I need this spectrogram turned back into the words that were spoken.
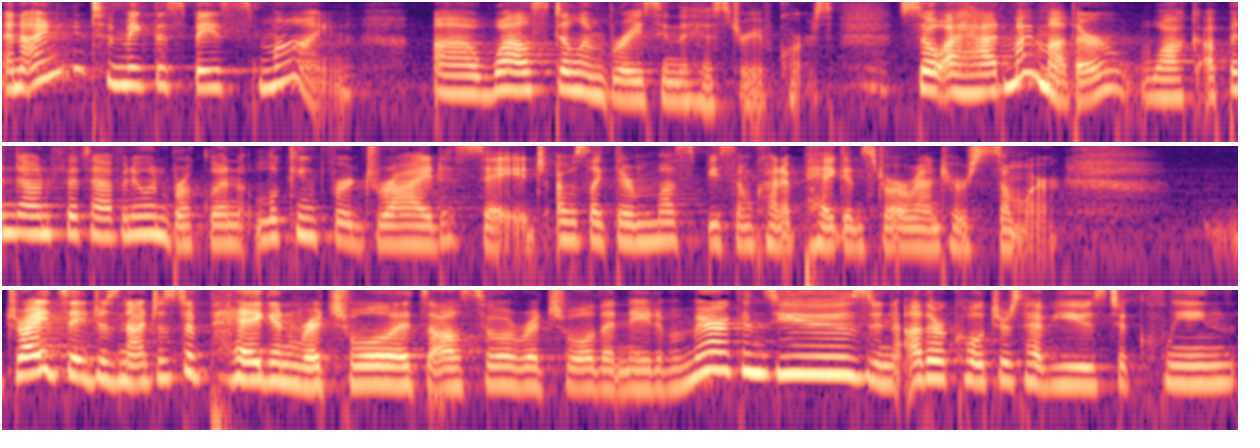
And I need to make the space mine. Uh, while still embracing the history, of course. So I had my mother walk up and down Fifth Avenue in Brooklyn looking for dried sage. I was like, there must be some kind of pagan store around here somewhere dried sage is not just a pagan ritual, it's also a ritual that Native Americans used and other cultures have used to clean,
